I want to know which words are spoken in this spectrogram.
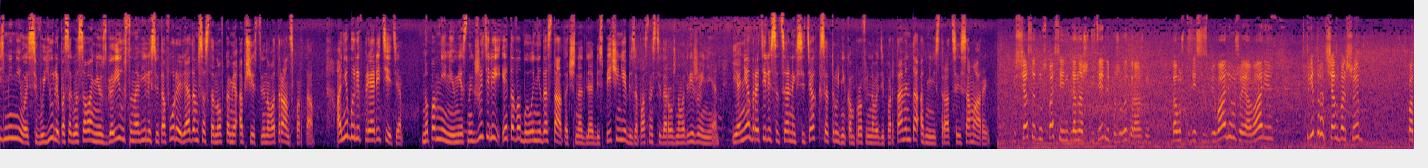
изменилось. В июле по согласованию с ГАИ установили светофоры рядом с остановками общественного транспорта. Они были в приоритете. Но, по мнению местных жителей, этого было недостаточно для обеспечения безопасности дорожного движения. И они обратились в социальных сетях к сотрудникам профильного департамента администрации Самары. И сейчас это ну, спасение для наших детей, для пожилых граждан. Потому что здесь избивали уже и аварии. Твиттер это сейчас большой под,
